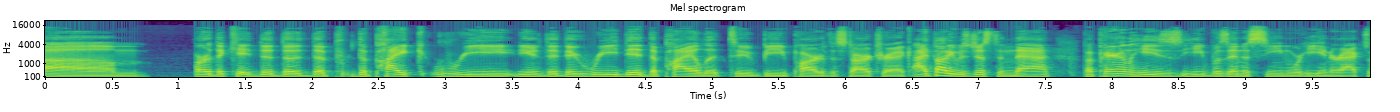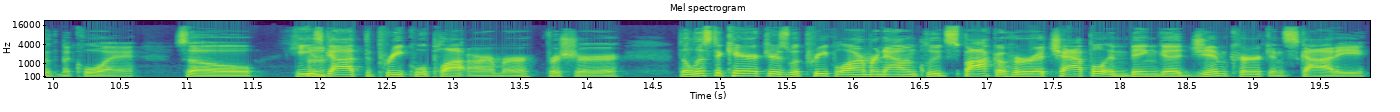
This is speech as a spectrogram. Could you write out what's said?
um, or the kid, the the the the Pike re, you know, the, they redid the pilot to be part of the Star Trek. I thought he was just in that, but apparently he's he was in a scene where he interacts with McCoy. So he's Hmm. got the prequel plot armor for sure. The list of characters with prequel armor now includes Spock, Uhura, Chapel, and M'Benga, Jim Kirk, and Scotty.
